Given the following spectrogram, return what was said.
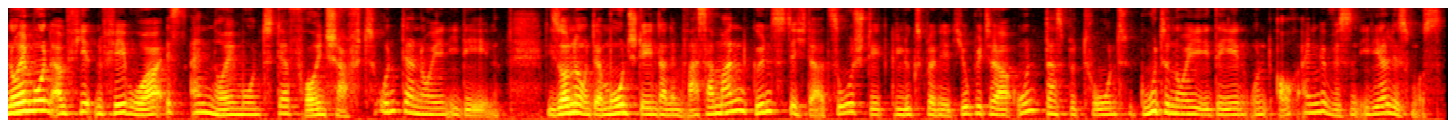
Neumond am 4. Februar ist ein Neumond der Freundschaft und der neuen Ideen. Die Sonne und der Mond stehen dann im Wassermann. Günstig dazu steht Glücksplanet Jupiter und das betont gute neue Ideen und auch einen gewissen Idealismus.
